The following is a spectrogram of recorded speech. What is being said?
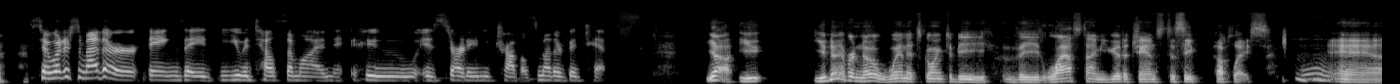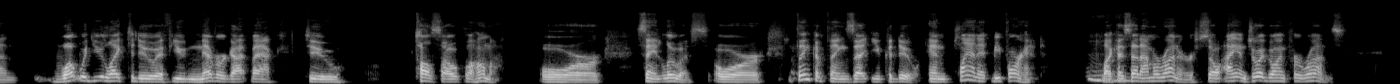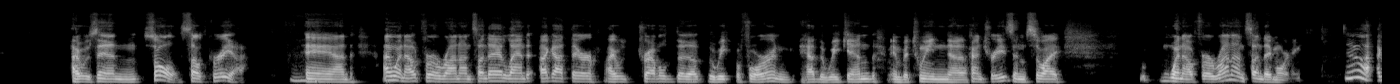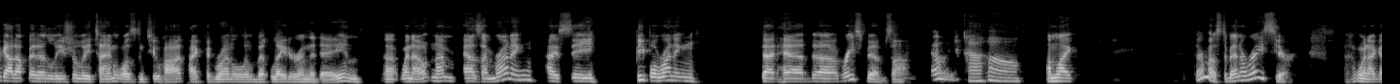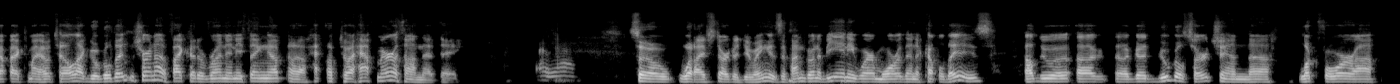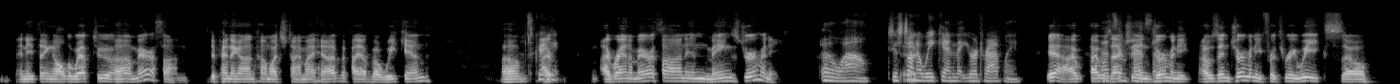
so, what are some other things that you would tell someone who is starting to travel? Some other good tips? Yeah, you you never know when it's going to be the last time you get a chance to see a place. Mm. And what would you like to do if you never got back to Tulsa, Oklahoma, or St. Louis, or think of things that you could do and plan it beforehand. Mm-hmm. Like I mm-hmm. said, I'm a runner, so I enjoy going for runs. I was in Seoul, South Korea, mm-hmm. and I went out for a run on Sunday. I landed. I got there. I traveled the, the week before and had the weekend in between uh, countries, and so I went out for a run on Sunday morning. You know, I got up at a leisurely time. It wasn't too hot. I could run a little bit later in the day, and uh, went out. And I'm as I'm running, I see people running that had uh, race bibs on. Oh no! I'm like, there must have been a race here when I got back to my hotel, I Googled it, and sure enough, I could have run anything up uh, up to a half marathon that day. Oh, wow. So what I've started doing is, if I'm going to be anywhere more than a couple days, I'll do a, a, a good Google search and uh, look for uh, anything all the way up to a marathon, depending on how much time I have. If I have a weekend, um, that's great. I, I, ran a marathon in Mainz, Germany. Oh wow! Just on a weekend that you were traveling. Yeah, I, I was actually impressive. in Germany. I was in Germany for three weeks, so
